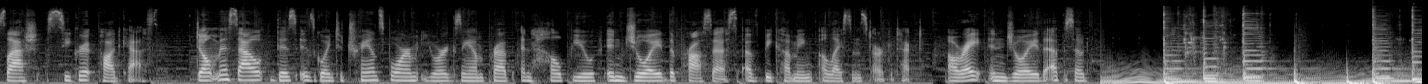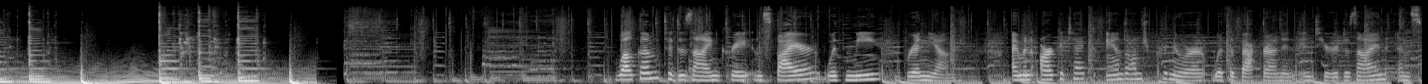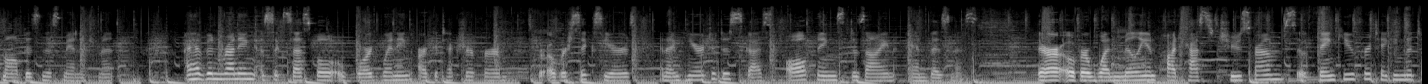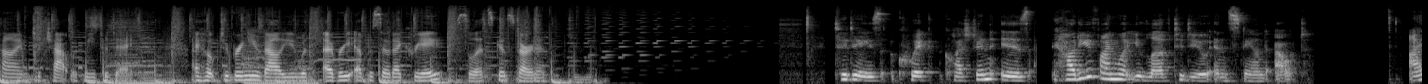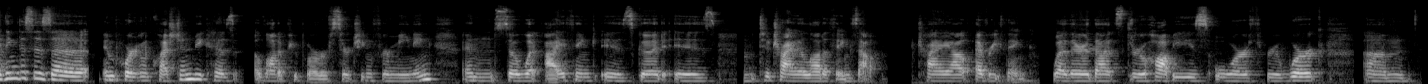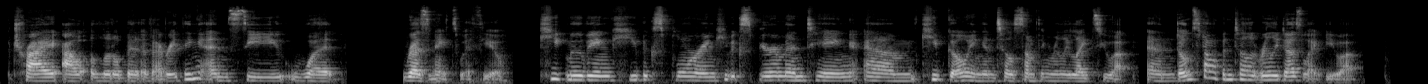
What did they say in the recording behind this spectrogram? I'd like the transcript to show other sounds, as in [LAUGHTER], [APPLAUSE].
slash secret podcast. Don't miss out. This is going to transform your exam prep and help you enjoy the process of becoming a licensed architect. All right, enjoy the episode. Welcome to Design, Create, Inspire with me, Bryn Young. I'm an architect and entrepreneur with a background in interior design and small business management. I have been running a successful award winning architecture firm for over six years, and I'm here to discuss all things design and business. There are over 1 million podcasts to choose from, so thank you for taking the time to chat with me today. I hope to bring you value with every episode I create, so let's get started. Today's quick question is How do you find what you love to do and stand out? I think this is a important question because a lot of people are searching for meaning. And so what I think is good is um, to try a lot of things out. Try out everything, whether that's through hobbies or through work. Um, try out a little bit of everything and see what resonates with you. Keep moving, keep exploring, keep experimenting, um, keep going until something really lights you up. And don't stop until it really does light you up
